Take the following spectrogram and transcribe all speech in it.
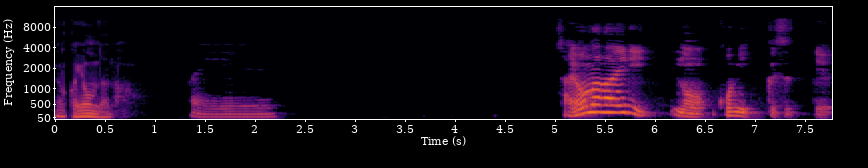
なんか読んだな。へえ。さよならエリのコミックスって、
